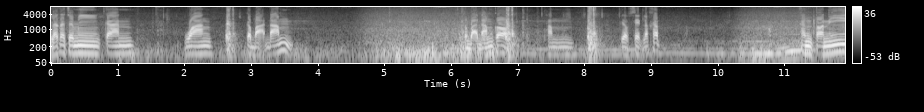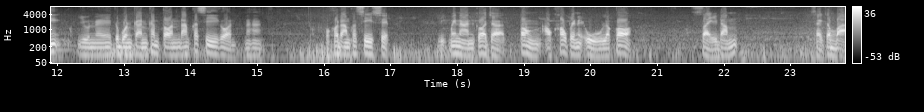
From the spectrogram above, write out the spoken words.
แล้วก็จะมีการวางกระบะดำกระบะดำก็ทำเกือบเสร็จแล้วครับ ขั้นตอนนี้ อยู่ในกระบวนการขั้นตอนดามคัสซีก่อนนะฮะพอเขาดำคัสซีเสร็จ อีกไม่นานก็จะต้องเอาเข้าไปในอู่ แล้วก็ใส่ดัมใส่กระบะ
